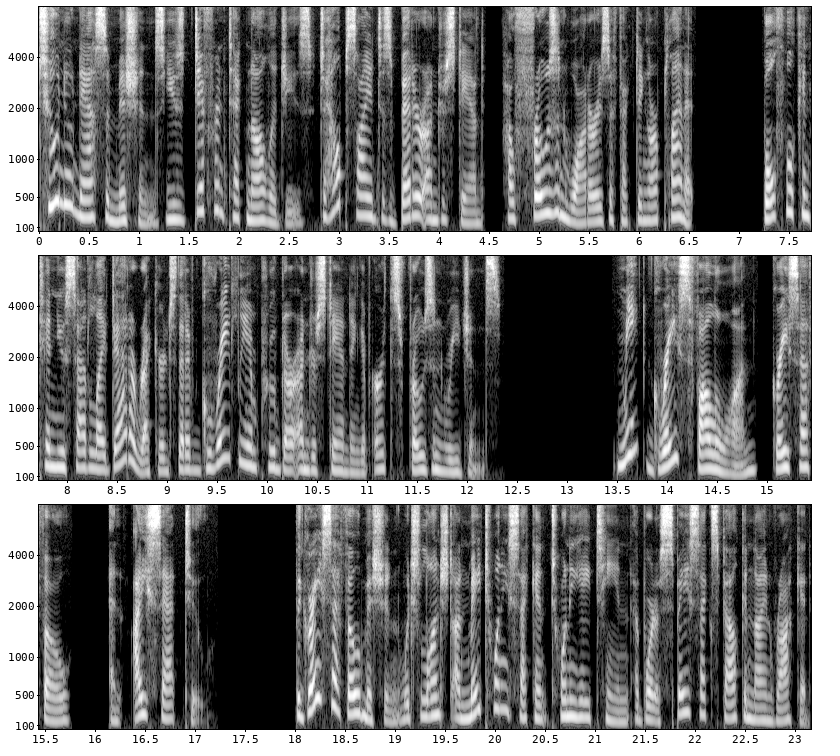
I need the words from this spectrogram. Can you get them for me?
Two new NASA missions use different technologies to help scientists better understand how frozen water is affecting our planet. Both will continue satellite data records that have greatly improved our understanding of Earth's frozen regions. Meet GRACE Follow On, GRACE FO, and ICESat 2. The GRACE FO mission, which launched on May 22, 2018, aboard a SpaceX Falcon 9 rocket,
